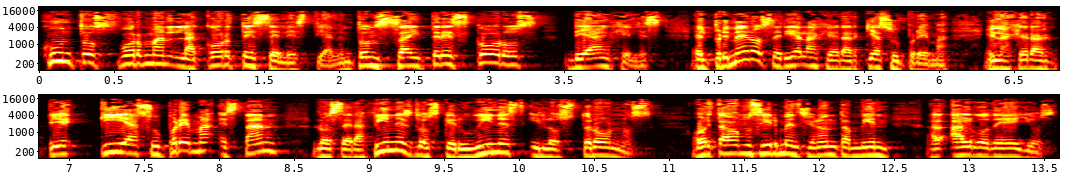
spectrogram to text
juntos forman la corte celestial. Entonces hay tres coros de ángeles. El primero sería la jerarquía suprema. En la jerarquía suprema están los serafines, los querubines y los tronos. Ahorita vamos a ir mencionando también algo de ellos.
